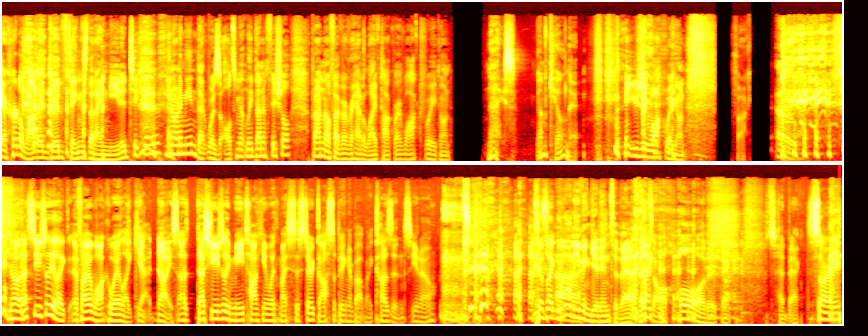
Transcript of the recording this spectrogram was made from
I heard a lot of good things that I needed to hear. You know what I mean? That was ultimately beneficial. But I don't know if I've ever had a life talk where I walked away going, "Nice, I'm killing it." I usually walk away going, "Fuck." Oh. No, that's usually like if I walk away like, yeah, nice. Uh, that's usually me talking with my sister, gossiping about my cousins. You know, because like We my, won't even get into that. That's a whole other thing. Let's head back. sorry.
